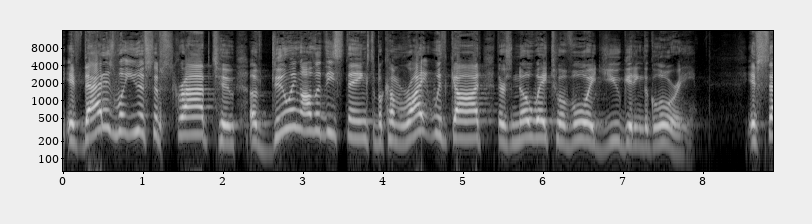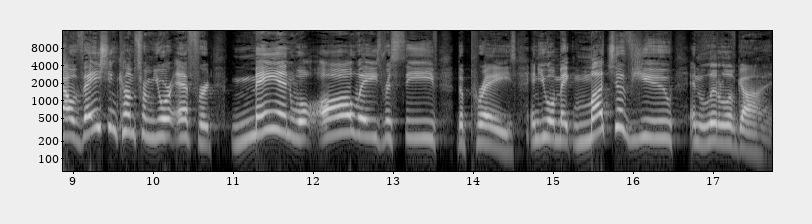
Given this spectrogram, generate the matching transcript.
if that is what you have subscribed to, of doing all of these things to become right with God, there's no way to avoid you getting the glory. If salvation comes from your effort, man will always receive the praise, and you will make much of you and little of God.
